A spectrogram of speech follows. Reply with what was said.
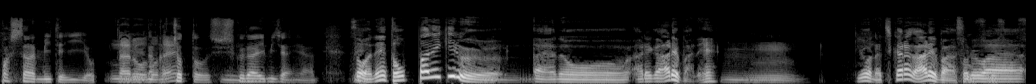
破したら見ていいよっていう。なるほどねんかちょっと宿題みたいな。そうね、突破できる、うんあのーあれがあればね、う。うんん。ような力があれば、それは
